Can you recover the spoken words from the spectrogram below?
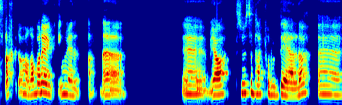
sterkt å høre på deg, Ingvild. at eh, Eh, ja, tusen takk for at du deler eh,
